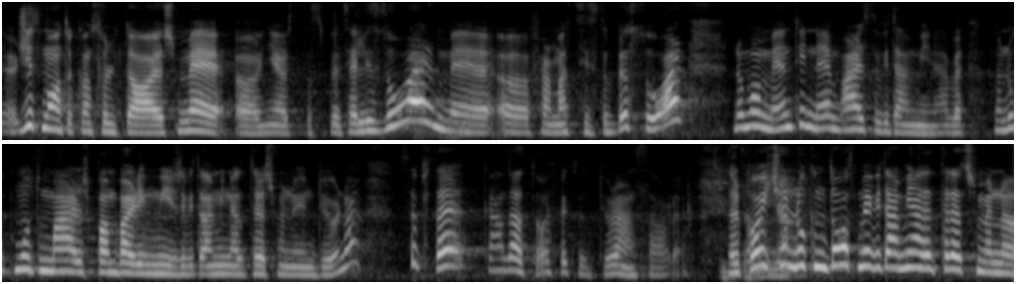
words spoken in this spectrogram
që gjithmonë të konsultohesh me njerëz të specializuar, me farmacistë të besuar, në momentin e marrjes së vitaminave. Dhe nuk mund të marrësh pambarimisht vitaminat e tretshme në yndyrna, sepse kanë dhe ato efektet e tyre anësore. Ndërkohë që nuk ndodh me vitaminat e tretshme në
